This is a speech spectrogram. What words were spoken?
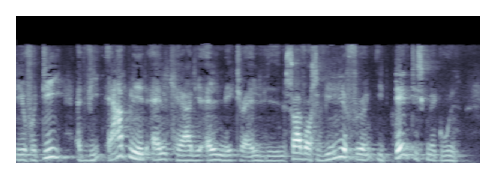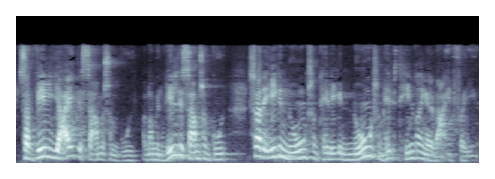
Det er jo fordi, at vi er blevet alkærlige, almægtige og alvidende. Så er vores viljeføring identisk med Gud. Så vil jeg det samme som Gud. Og når man vil det samme som Gud, så er der ikke nogen, som kan lægge nogen som helst hindringer i vejen for en.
